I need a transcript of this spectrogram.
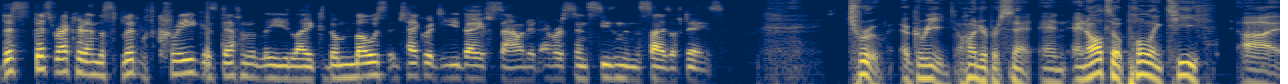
this this record and the split with krieg is definitely like the most integrity they've sounded ever since season in the size of days True, agreed, hundred percent. And and also pulling teeth. Uh,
